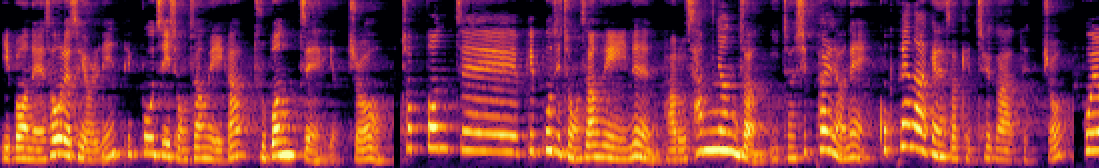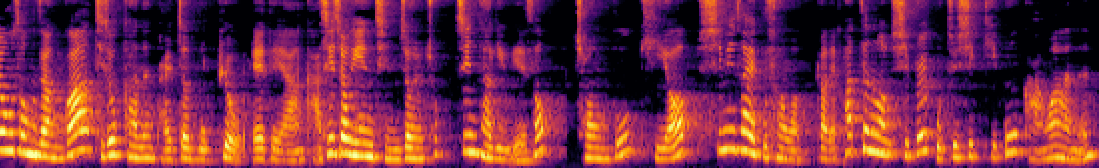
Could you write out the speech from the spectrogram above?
이번에 서울에서 열린 P4G 정상회의가 두 번째였죠. 첫 번째 P4G 정상회의는 바로 3년 전 2018년에 코펜하겐에서 개최가 됐죠. 포용 성장과 지속 가능 발전 목표에 대한 가시적인 진전을 촉진하기 위해서 정부, 기업, 시민사회 구성원 간의 파트너십을 고취시키고 강화하는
